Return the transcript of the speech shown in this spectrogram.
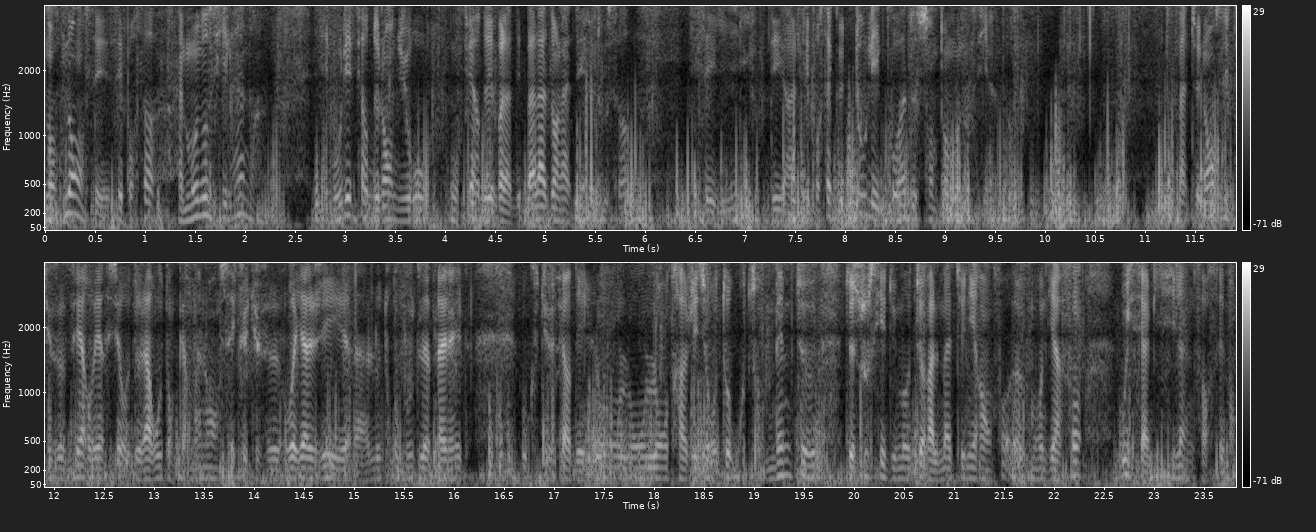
Donc non, c'est pour ça. Un monocylindre, si vous voulez faire de l'enduro ou faire des, voilà, des balades dans la terre et tout ça, c'est l'idéal. C'est pour ça que tous les quads sont en monocylindre. Maintenant, si tu veux faire de la route en permanence et que tu veux voyager à l'autre bout de la planète ou que tu veux faire des longs, longs, longs trajets sur autoroute sans même te, soucier du moteur à le maintenir en, euh, on dit à fond, oui, c'est un bicylindre forcément.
